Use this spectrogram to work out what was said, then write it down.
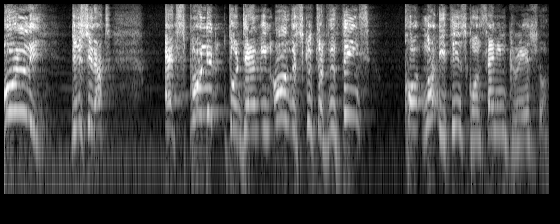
Only. Did you see that? Expounded to them in all the scriptures the things, not the things concerning creation,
